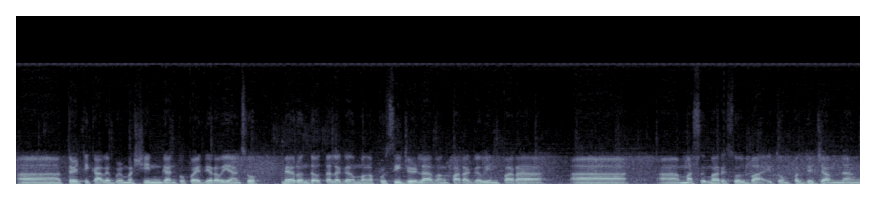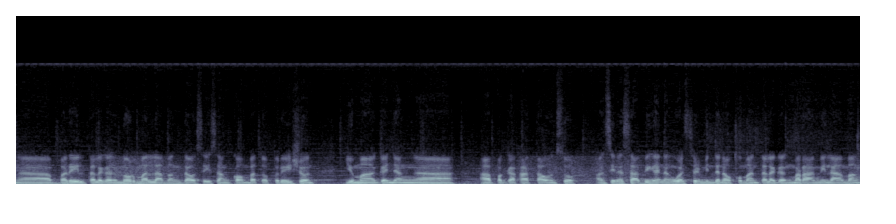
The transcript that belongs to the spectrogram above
uh, 30 caliber machine gun. Po pwede raw yan. So, meron daw talagang mga procedure lamang para gawin para uh, uh, mas maresolba itong pagja-jam ng uh, baril. Talagang normal lamang daw sa isang combat operation yung mga ganyang uh, uh, pagkakataon. So, ang sinasabi nga ng Western Mindanao Command, talagang marami lamang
